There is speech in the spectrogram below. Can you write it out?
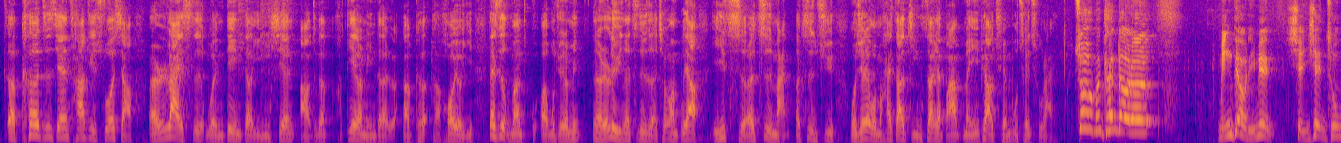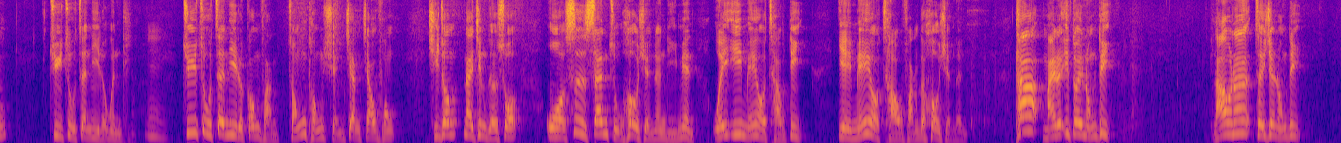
呃柯之间差距缩小，而赖是稳定的领先啊，这个第二名的呃柯侯友谊，但是我们呃我觉得民呃绿营的支持者千万不要以此而自满而自居，我觉得我们还是要谨慎，要把每一票全部吹出来。所以我们看到了民调里面显现出。居住正义的问题，嗯，居住正义的攻防，总统选将交锋，其中赖清德说：“我是三组候选人里面唯一没有草地也没有草房的候选人。”他买了一堆农地，然后呢，这些农地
